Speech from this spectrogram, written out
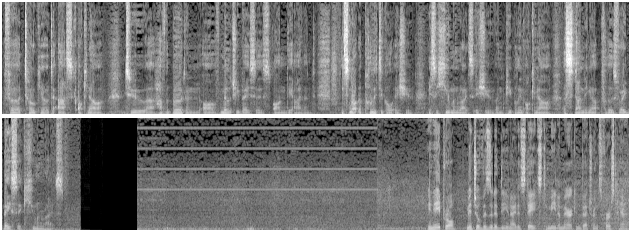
for Tokyo to ask Okinawa to uh, have the burden of military bases on the island. It's not a political issue, it's a human rights issue, and people in Okinawa are standing up for those very basic human rights. In April, Mitchell visited the United States to meet American veterans firsthand.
